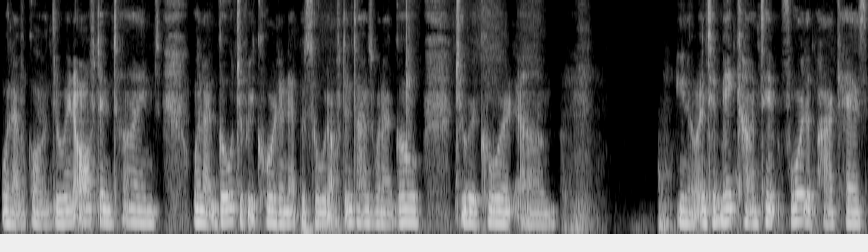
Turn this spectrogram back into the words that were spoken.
what I've gone through. And oftentimes when I go to record an episode, oftentimes when I go to record, um, you know, and to make content for the podcast,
